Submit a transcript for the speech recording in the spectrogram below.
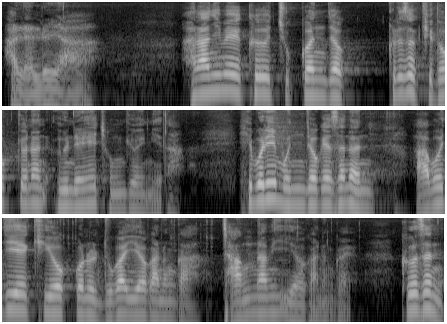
할렐루야. 하나님의 그 주권적 그래서 기독교는 은혜의 종교입니다. 히브리 민족에서는 아버지의 기업권을 누가 이어가는가? 장남이 이어가는 거예요. 그것은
